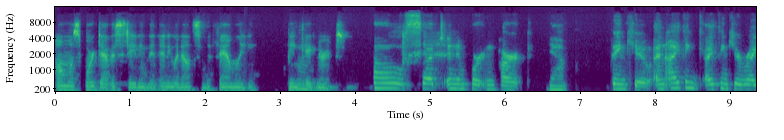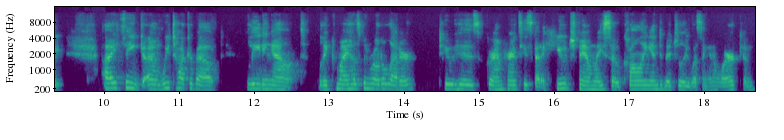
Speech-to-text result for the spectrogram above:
almost more devastating than anyone else in the family being mm. ignorant. Oh, such an important part. Yeah. Thank you. And I think I think you're right. I think um, we talk about leading out. Like my husband wrote a letter to his grandparents. He's got a huge family, so calling individually wasn't going to work. And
